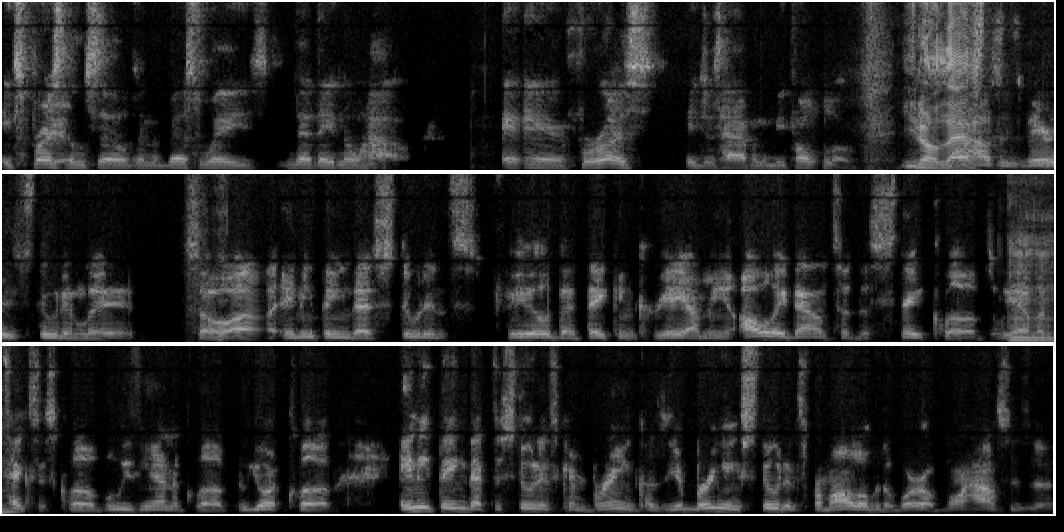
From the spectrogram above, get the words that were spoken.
express yeah. themselves in the best ways that they know how. And for us, it just happened to be polo. You know, last Morehouse is very student led. So uh, anything that students feel that they can create, I mean, all the way down to the state clubs. We mm-hmm. have a mm-hmm. Texas club, Louisiana club, New York club. Anything that the students can bring, because you're bringing students from all over the world. Morehouse is a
